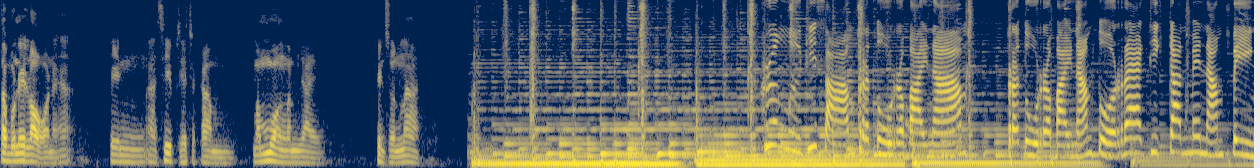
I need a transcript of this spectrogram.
ตำบลในหล่อนะฮะเป็นอาชีพเกษตรกรรมมะม่วงลำไย เป็นส่วนมาก เครื่องมือที่ 3 ประตูระบายน้ำประตูระบายน้ำตัวแรกที่กั้นแม่น้ำปิง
